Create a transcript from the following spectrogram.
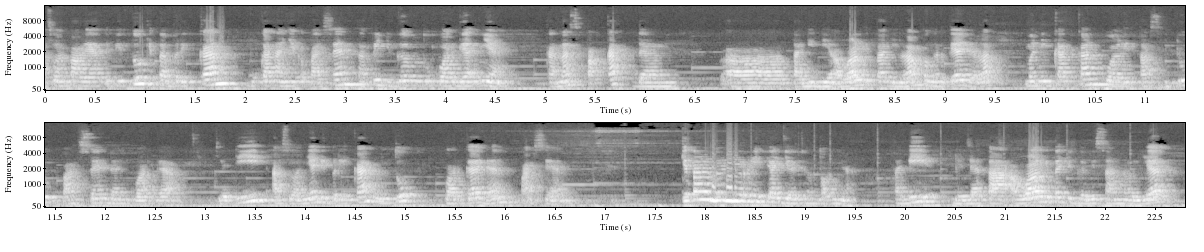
asuhan paliatif itu kita berikan bukan hanya ke pasien, tapi juga untuk keluarganya karena sepakat dan uh, tadi di awal kita bilang pengertian adalah meningkatkan kualitas hidup pasien dan keluarga. Jadi asuhannya diberikan untuk keluarga dan pasien. Kita ambil nyeri aja contohnya. Tadi di data awal kita juga bisa melihat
